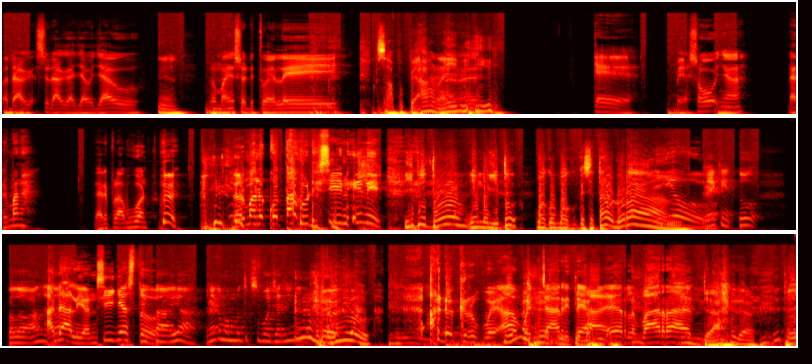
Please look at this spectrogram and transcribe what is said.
Udah agak, sudah agak jauh-jauh. Iya. rumahnya sudah di Twele Siapa PA nah ini? oke besoknya. Dari mana? Dari pelabuhan. Heh, dari mana kau tahu di sini nih? Itu tuh yang begitu baku-baku kasih tahu dorang. iyo. Mereka itu kalau anu ada kan, aliansinya tuh kita ya mereka membentuk sebuah jaringan. Iya. ada grup WA mencari THR lebaran Tidak ada. itu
